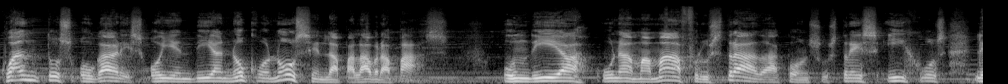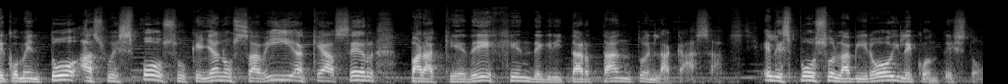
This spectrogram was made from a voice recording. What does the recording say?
¿Cuántos hogares hoy en día no conocen la palabra paz? Un día una mamá frustrada con sus tres hijos le comentó a su esposo que ya no sabía qué hacer para que dejen de gritar tanto en la casa. El esposo la miró y le contestó,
